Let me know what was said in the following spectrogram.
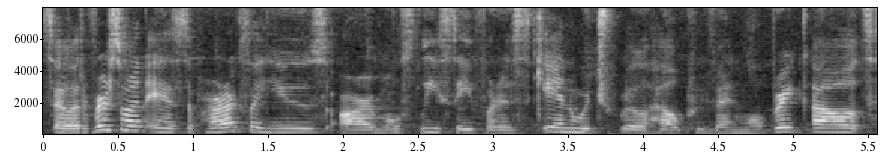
So the first one is the products I use are mostly safe for the skin which will help prevent more breakouts,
